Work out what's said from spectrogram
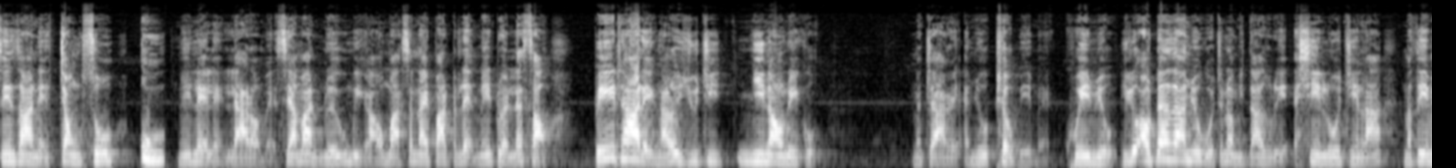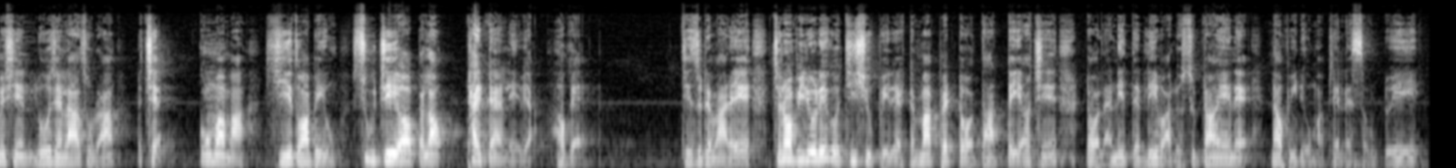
စင်းစားနဲ့ကြောင်ဆိုးဦးမင်းလဲလဲလာတော့မယ်ဆီယမຫນွေဦးမိကအောင်မစနိုက်ပါတစ်လက်မင်းအတွက်လက်ဆောင်ပေးထားတယ်ငါတို့ UG ညီနောင်တွေကိုမကြခင်အမျိုးဖြုတ်ပေးမယ်ခွေးမျိုးဒီလိုအောက်တန်းသားမျိုးကိုကျွန်တော်မိသားစုတွေအရှင်လိုချင်လားမသေးမရှင်လိုချင်လားဆိုတာတစ်ချက်ကွန်မမှာရေးသွားပေးဦးစုချေရောဘယ်လောက်ထိုက်တန်လဲဗျဟုတ်ကဲ့ကျေးဇူးတင်ပါတယ်ကျွန်တော်ဗီဒီယိုလေးကိုကြည့်ရှုပေးတဲ့ဓမ္မပက်တော်သားတစ်ယောက်ချင်းတော်လန်နေတဲ့လေးပါလို့ဆုတောင်းရင်းနဲ့နောက်ဗီဒီယိုမှာပြန်လည်ဆုံတွေ့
